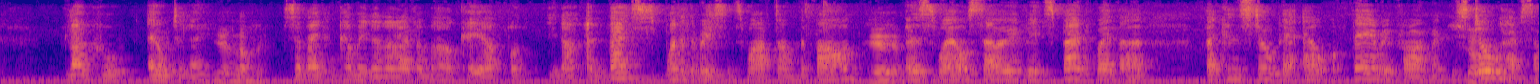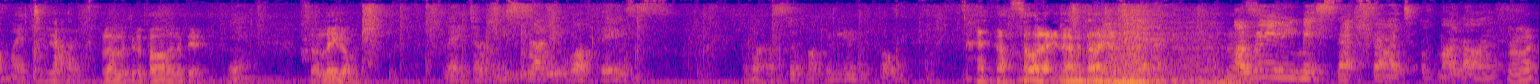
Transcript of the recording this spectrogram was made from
local elderly. Yeah. Lovely. so they can come in and I have a marquee up, but you know, and that's one of the reasons why I've done the barn Yeah. yeah. as well. So if it's bad weather, they can still get out of their environment You Sure. still have somewhere to Yeah. We'll have a look at the barn in a bit. Yeah. So lead on. Later on, this is our little office. I've still got the uniform. I saw that the other day. Yeah. Nice. I really miss that side of my life, Right.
